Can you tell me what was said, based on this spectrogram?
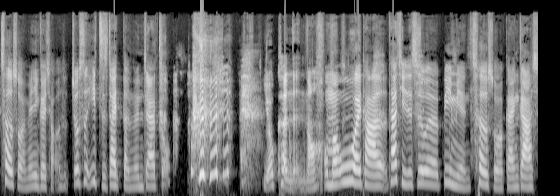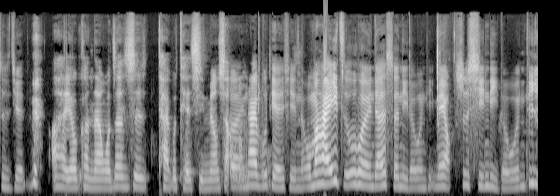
厕所里面一个小时，就是一直在等人家走？有可能哦，我们误会他了，他其实是为了避免厕所尴尬事件。哎，有可能，我真的是太不贴心，没有想对，太不贴心了。我们还一直误会人家是生理的问题，没有，是心理的问题。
